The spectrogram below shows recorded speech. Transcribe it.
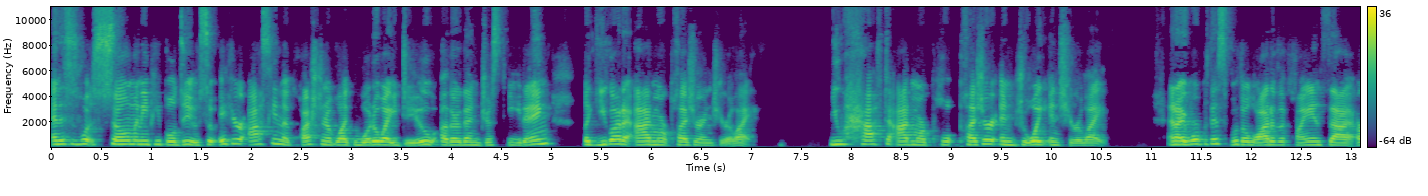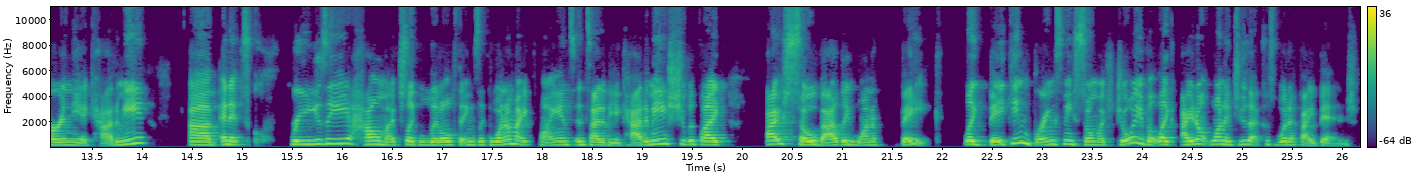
And this is what so many people do. So, if you're asking the question of like, what do I do other than just eating? Like, you got to add more pleasure into your life. You have to add more pl- pleasure and joy into your life. And I work with this with a lot of the clients that are in the academy um, and it's crazy how much like little things, like one of my clients inside of the academy, she was like, I so badly want to bake. Like baking brings me so much joy, but like I don't want to do that because what if I binge?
